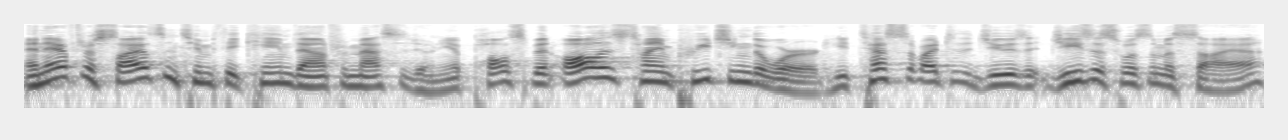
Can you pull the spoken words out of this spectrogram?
And after Silas and Timothy came down from Macedonia, Paul spent all his time preaching the word. He testified to the Jews that Jesus was the Messiah.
